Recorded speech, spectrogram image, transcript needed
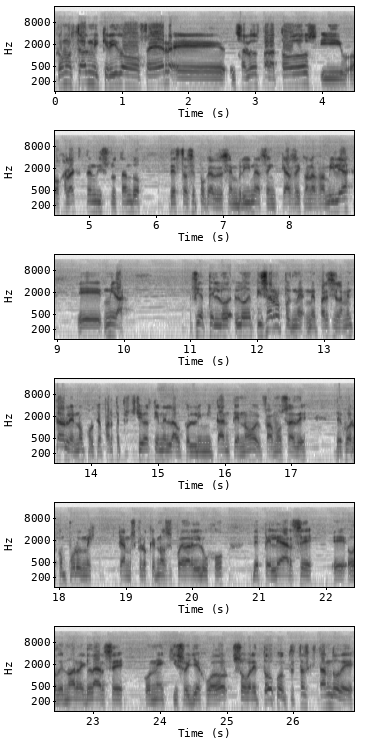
¿Cómo estás, mi querido Fer? Eh, saludos para todos y ojalá que estén disfrutando de estas épocas decembrinas en casa y con la familia. Eh, mira, fíjate, lo, de Pizarro pues me, parece lamentable, ¿no? Porque aparte pues Chivas tiene la autolimitante, ¿no? Famosa de, de jugar con puros mexicanos. Creo que no se puede dar el lujo de pelearse eh, o de no arreglarse con X o Y jugador, sobre todo cuando te estás quitando de,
